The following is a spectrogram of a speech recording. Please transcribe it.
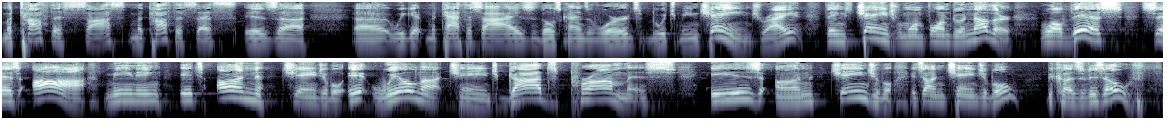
metathesis, metathesis is, uh, uh, we get metathesize, those kinds of words, which mean change, right? Things change from one form to another. Well, this says ah, meaning it's unchangeable. It will not change. God's promise is unchangeable. It's unchangeable because of his oath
